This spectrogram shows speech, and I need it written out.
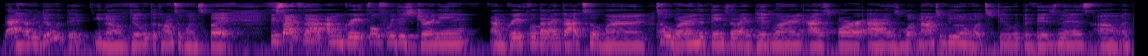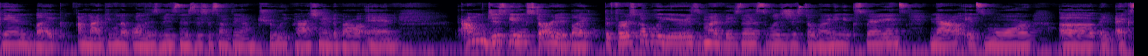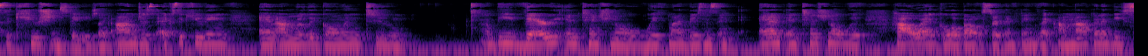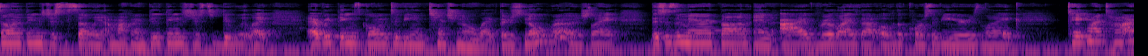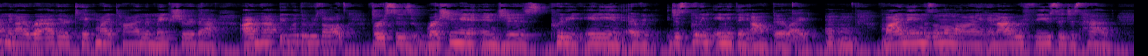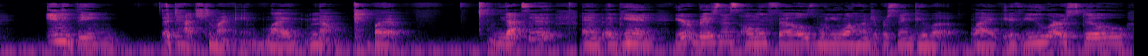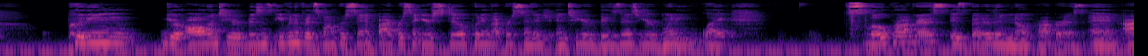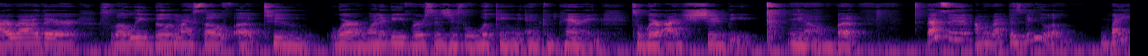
i have to deal with it you know deal with the consequence but besides that i'm grateful for this journey i'm grateful that i got to learn to learn the things that i did learn as far as what not to do and what to do with the business um again like i'm not giving up on this business this is something i'm truly passionate about and I'm just getting started. Like the first couple of years my business was just a learning experience. Now it's more of an execution stage. Like I'm just executing and I'm really going to be very intentional with my business and and intentional with how I go about certain things. Like I'm not going to be selling things just to sell it. I'm not going to do things just to do it. Like everything's going to be intentional. Like there's no rush. Like this is a marathon and I've realized that over the course of years, like take my time and I rather take my time and make sure that I'm happy with the results versus rushing it and just putting any and everything, just putting anything out there. Like, mm -mm. my name is on the line and I refuse to just have anything attached to my name. Like, no, but that's it. And again, your business only fails when you 100% give up. Like if you are still putting your all into your business, even if it's 1%, 5%, you're still putting that percentage into your business, you're winning. Like slow progress is better than no progress. And I rather slowly build myself up to where I want to be versus just looking and comparing to where I should be, you know. But that's it. I'm going to wrap this video up. Bye.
